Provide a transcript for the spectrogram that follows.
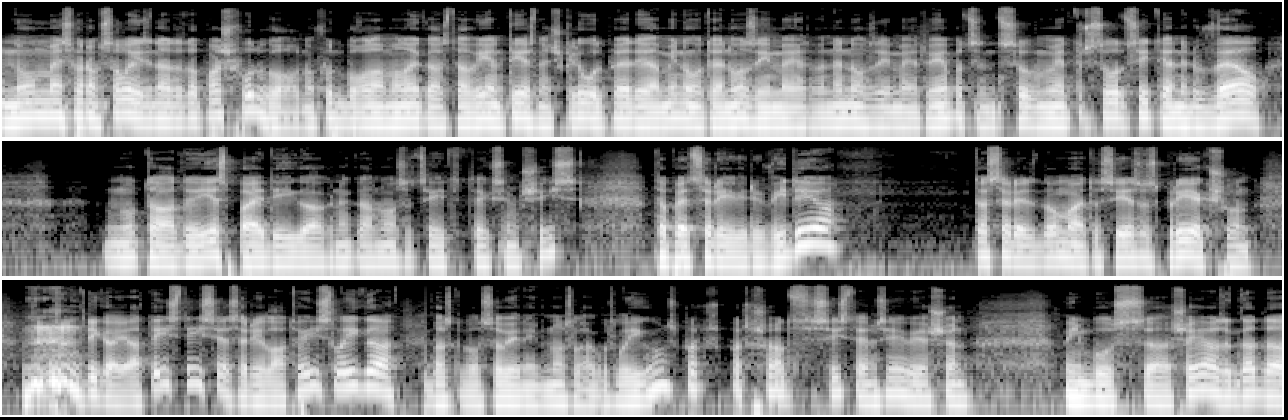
nu, mēs varam salīdzināt ar to pašu futbolu. Nu, futbolā man liekas, tā viena tiesneša kļūda pēdējā minūtē nozīmējot vai nenozīmējot 11 metru sodu sitienu ir vēl nu, tāda iespaidīgāka nekā nosacīta teiksim, šis. Tāpēc arī ir video. Tas arī, es domāju, tas ies uz priekšu un tikai attīstīsies arī Latvijas līgā. Basketbola savienība noslēgus līgumus par, par šādas sistēmas ieviešanu. Viņi būs šajā gadā,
